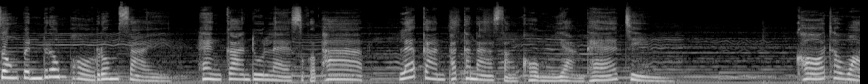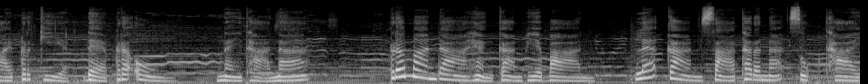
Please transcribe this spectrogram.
ทรงเป็นร่มโพร่มใสแห่งการดูแลสุขภาพ และการพัฒนาสังคมอย่างแท้จริง ขอถวายพระเกียรติแด่พระองค์ ในฐานะ พระมารดาแห่งการพยาบาล และการสาธารณสุขไทย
